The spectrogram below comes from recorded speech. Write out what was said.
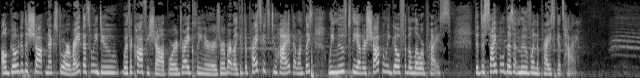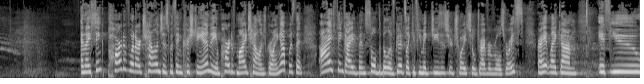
I'll go to the shop next door, right? That's what we do with a coffee shop or a dry cleaners or a bar. Like if the price gets too high at that one place, we move to the other shop and we go for the lower price. The disciple doesn't move when the price gets high. And I think part of what our challenge is within Christianity, and part of my challenge growing up, was that I think I had been sold the bill of goods. Like, if you make Jesus your choice, you'll drive a Rolls Royce, right? Like, um, if you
